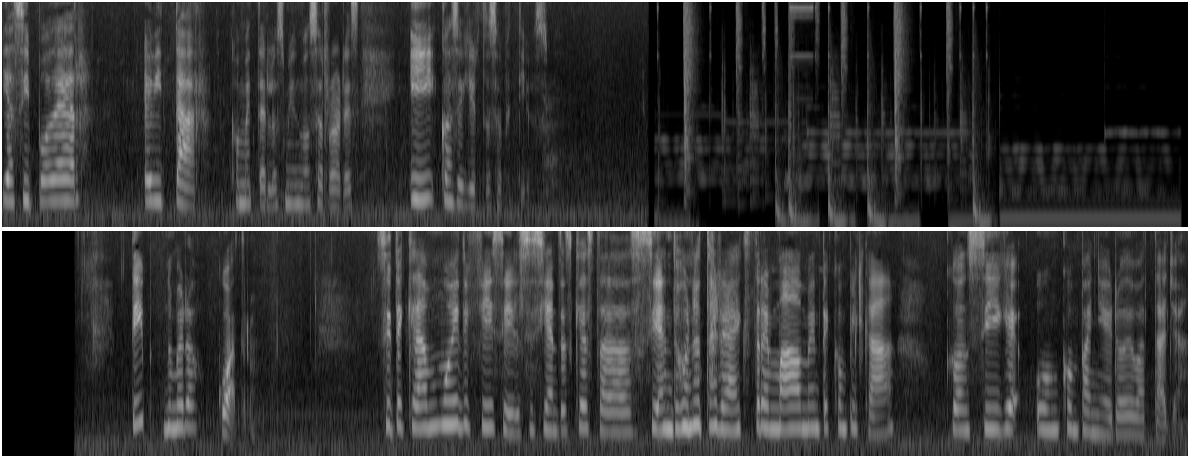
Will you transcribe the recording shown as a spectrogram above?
y así poder evitar cometer los mismos errores y conseguir tus objetivos. Tip número 4. Si te queda muy difícil, si sientes que estás haciendo una tarea extremadamente complicada, consigue un compañero de batalla.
